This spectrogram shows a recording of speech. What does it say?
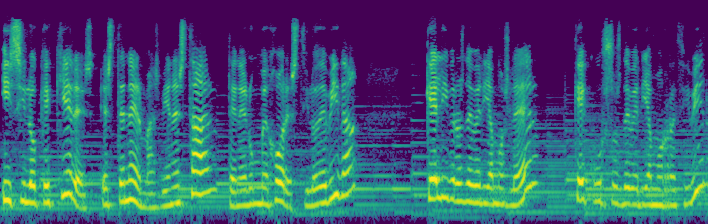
Y si lo que quieres es tener más bienestar, tener un mejor estilo de vida, ¿qué libros deberíamos leer? ¿Qué cursos deberíamos recibir?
